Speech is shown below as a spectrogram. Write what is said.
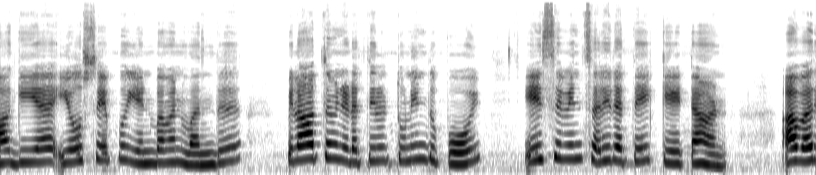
ஆகிய யோசேப்பு என்பவன் வந்து பிலாத்துவினிடத்தில் துணிந்து போய் இயேசுவின் சரீரத்தை கேட்டான். அவர்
